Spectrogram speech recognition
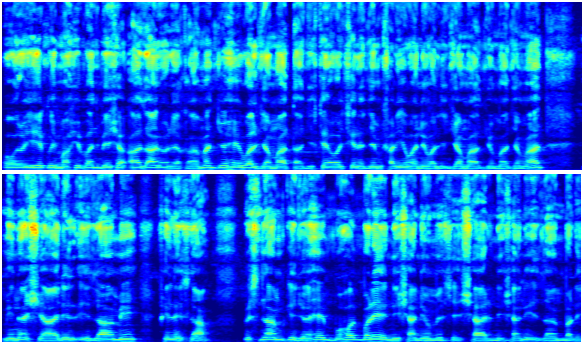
اور یہ کوئی معافی بات بے شک اذان اور اقامت جو ہے، والجماعت، جس کے اور اس کے نظر میں کھڑی ہونے والی جماعت، جمعہ جماعت مینا شاعر الزامی فی الاسلام۔ اسلام کے جو ہے بہت بڑے نشانیوں میں سے شاعر نشانی اظام بڑے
